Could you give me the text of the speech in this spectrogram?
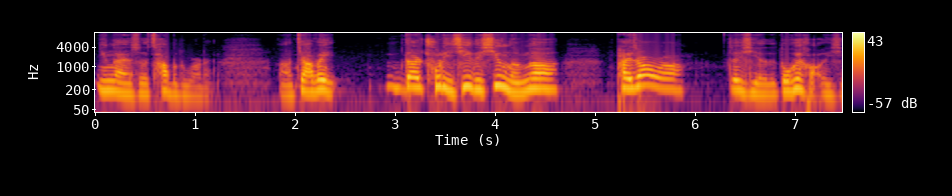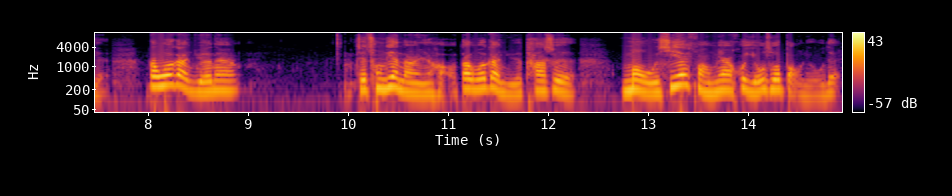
应该是差不多的啊，价位，但是处理器的性能啊、拍照啊这些的都会好一些。但我感觉呢。这充电当然也好，但我感觉它是某些方面会有所保留的。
